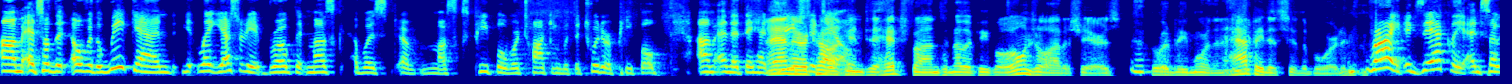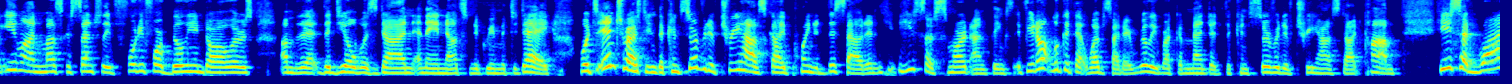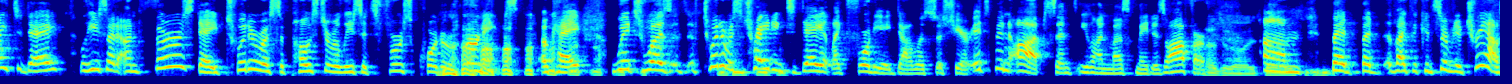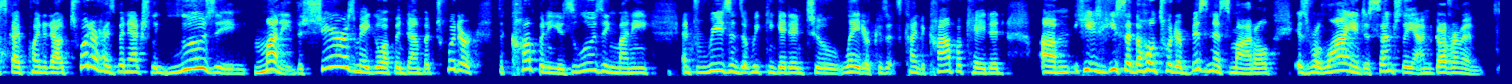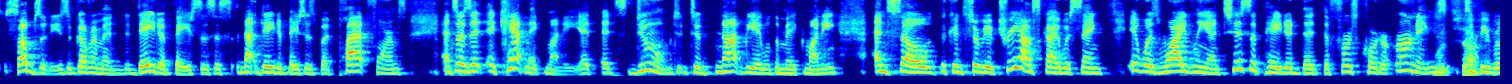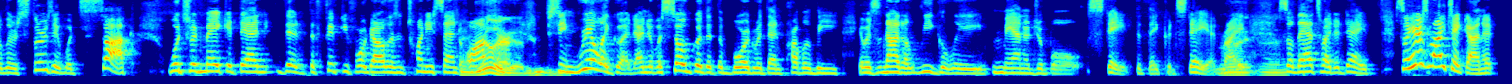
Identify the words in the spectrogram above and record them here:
Um and so that over the weekend late yesterday it broke that musk was uh, musk's people were talking with the twitter people um and that they had And they're a deal. talking to hedge funds and other people who owns a lot of shares who would be more than happy to sue the board. Right, exactly. And so Elon Musk essentially $44 billion, um, the, the deal was done and they announced an agreement today. What's interesting, the conservative treehouse guy pointed this out, and he- he's so smart on things. If you don't look at that website, I really recommend it, the theconservativetreehouse.com. He said, why today? Well, he said on Thursday, Twitter was supposed to release its first quarter earnings, okay, which was Twitter was trading today at like $48 a share. It's been up since Elon Musk made his offer. As it always Um, but but like the conservative treehouse guy pointed out, Twitter has been actually losing money. The shares may go up and down, but Twitter, the company, is losing money, and for reasons that we can get into later because it's kind of complicated. Um, he he said the whole Twitter business model is reliant essentially on government subsidies, government databases, not databases but platforms, and says it, it can't make money. It, it's doomed to not be able to make money. And so the conservative treehouse guy was saying it was widely anticipated that the first quarter earnings to be released Thursday would suck, which would make it then the, the $54.20 Seemed offer really good. seemed really good. And it was so good that the board would then probably be, it was not a legally manageable state that they could stay in, right? Right, right. So that's why today. So here's my take on it.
